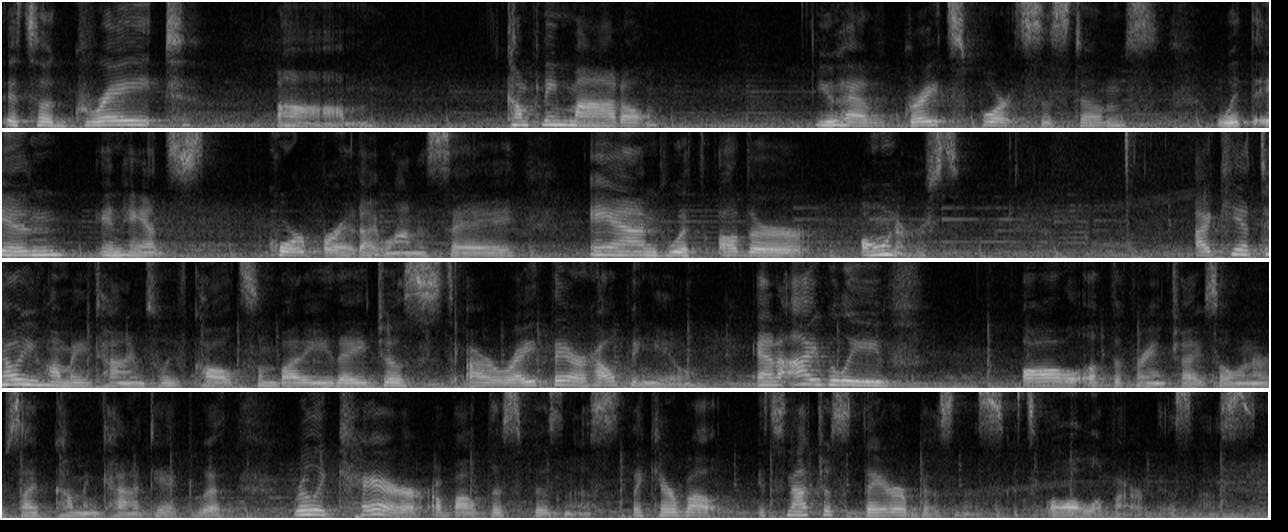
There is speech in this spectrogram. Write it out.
It's a great um, company model. You have great support systems within N-Hance Corporate, I want to say, and with other owners. I can't tell you how many times we've called somebody, they just are right there helping you. And I believe all of the franchise owners I've come in contact with really care about this business. They care about, it's not just their business, it's all of our business.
